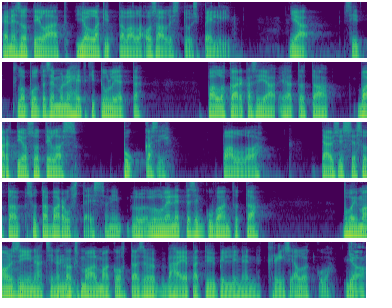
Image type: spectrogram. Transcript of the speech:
ja ne sotilaat jollakin tavalla osallistuisi peliin. Ja sitten lopulta semmoinen hetki tuli, että pallo karkasi ja, ja tota, vartiosotilas pukkasi palloa täysissä sota, sotavarusteissa, niin luulen, että sen kuvan tota, voima on siinä, että siinä mm. kaksi maailmaa kohtaa se on vähän epätyypillinen kriisialuekuva. Joo,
